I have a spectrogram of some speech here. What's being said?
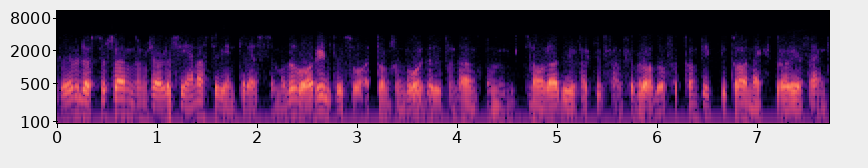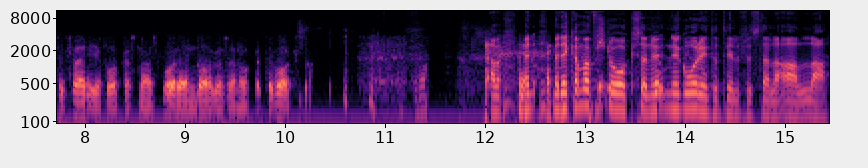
det är väl Östersjön som körde senast i vinter-SM och då var det ju lite så att de som låg där utomlands, de knorrade ju faktiskt ganska bra då för att de fick ju ta en extra resa hem till Sverige för att åka snöspår en dag och sen åka tillbaka. Då. Ja, men, men det kan man förstå också. Nu, nu går det inte att tillfredsställa alla.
